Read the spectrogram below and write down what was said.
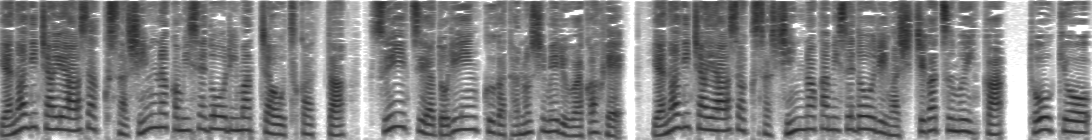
柳茶屋浅草新中見世通り抹茶を使ったスイーツやドリンクが楽しめる和カフェ、柳茶屋浅草新中見世通りが7月6日、東京、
